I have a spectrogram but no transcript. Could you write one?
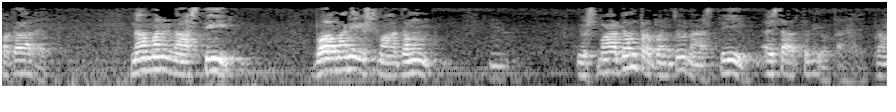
पकार है। न मन नास्ती, व माने युष्मातम युष्मातम प्रपंचो नास्ती। ऐसा अर्थ भी होता है। प्रणव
